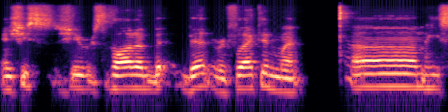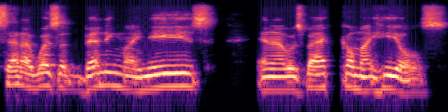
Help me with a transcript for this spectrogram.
And she she thought a bit, bit reflected, and went, um, he said I wasn't bending my knees and I was back on my heels.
